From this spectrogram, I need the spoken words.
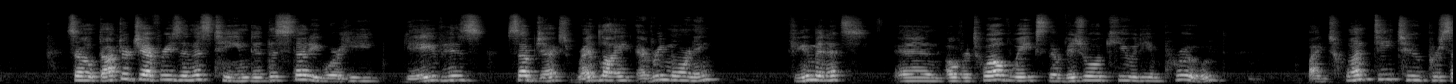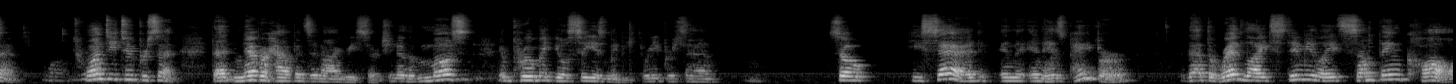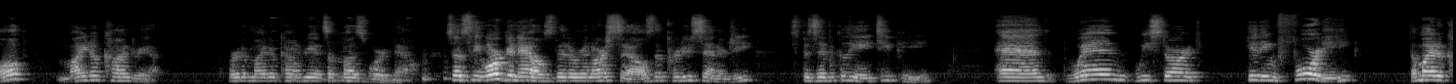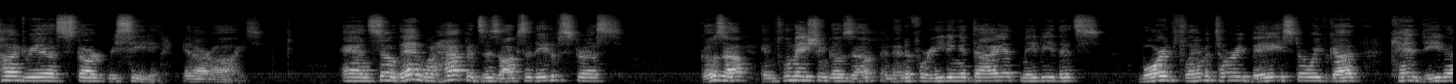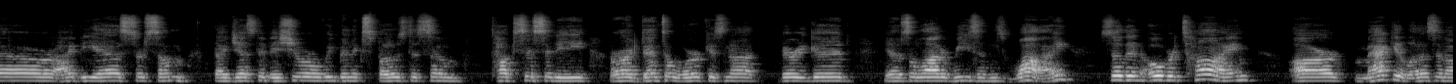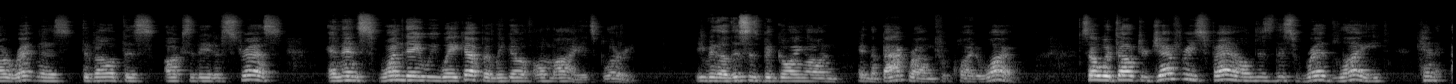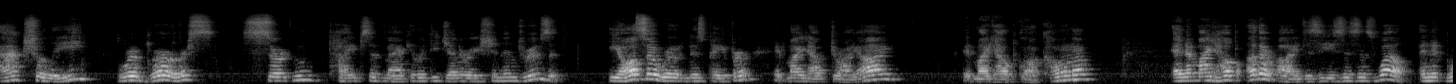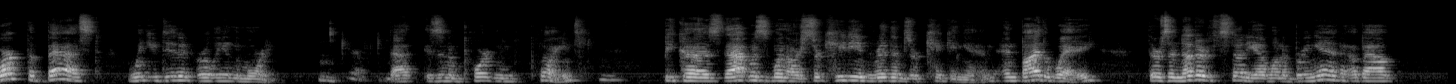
So Dr. Jeffries and his team did this study where he gave his subjects red light every morning, few minutes, and over 12 weeks their visual acuity improved by 22%. 22%. That never happens in eye research. You know, the most improvement you'll see is maybe 3%. So he said in, the, in his paper that the red light stimulates something called mitochondria. Heard of mitochondria? It's a mm-hmm. buzzword now. So it's the organelles that are in our cells that produce energy, specifically ATP. And when we start hitting 40, the mitochondria start receding in our eyes. And so then what happens is oxidative stress goes up, inflammation goes up, and then if we're eating a diet maybe that's more inflammatory based, or we've got candida or IBS or some digestive issue, or we've been exposed to some toxicity, or our dental work is not very good. You know, there's a lot of reasons why. So then over time, our maculas and our retinas develop this oxidative stress. And then one day we wake up and we go, oh my, it's blurry. Even though this has been going on in the background for quite a while. So, what Dr. Jeffries found is this red light can actually reverse certain types of macular degeneration and drusen. He also wrote in his paper it might help dry eye, it might help glaucoma, and it might help other eye diseases as well. And it worked the best when you did it early in the morning. Hmm. That is an important point hmm. because that was when our circadian rhythms are kicking in. And by the way, there's another study I want to bring in about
